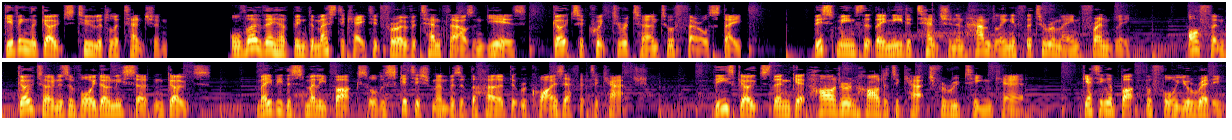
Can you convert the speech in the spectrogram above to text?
Giving the goats too little attention. Although they have been domesticated for over 10,000 years, goats are quick to return to a feral state. This means that they need attention and handling if they're to remain friendly. Often, goat owners avoid only certain goats, maybe the smelly bucks or the skittish members of the herd that requires effort to catch. These goats then get harder and harder to catch for routine care. Getting a buck before you're ready.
